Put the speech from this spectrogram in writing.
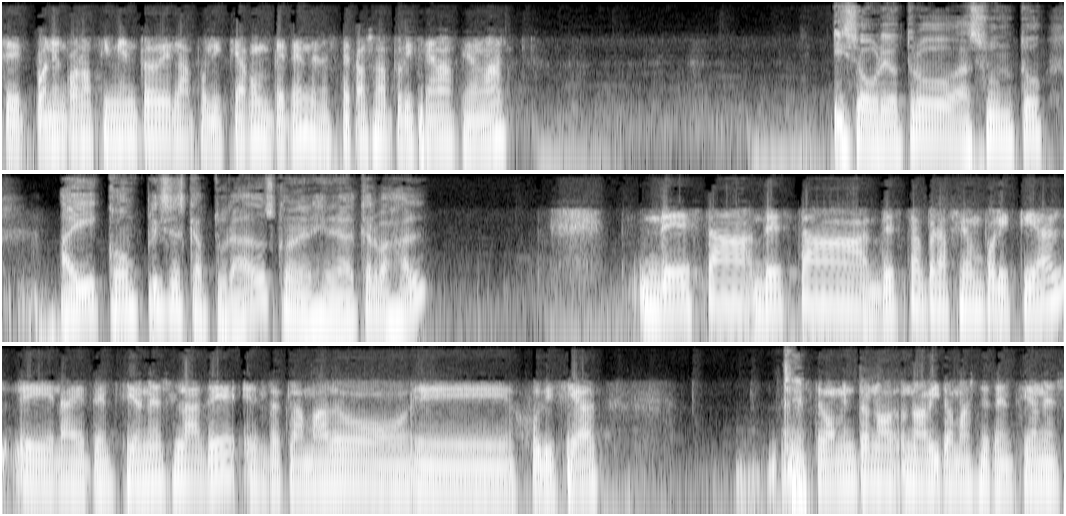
se pone en conocimiento de la policía competente, en este caso la Policía Nacional. Y sobre otro asunto, ¿hay cómplices capturados con el general Carvajal? De esta, de esta, de esta operación policial, eh, la detención es la del el reclamado eh, judicial. En este momento no, no, ha habido más detenciones.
